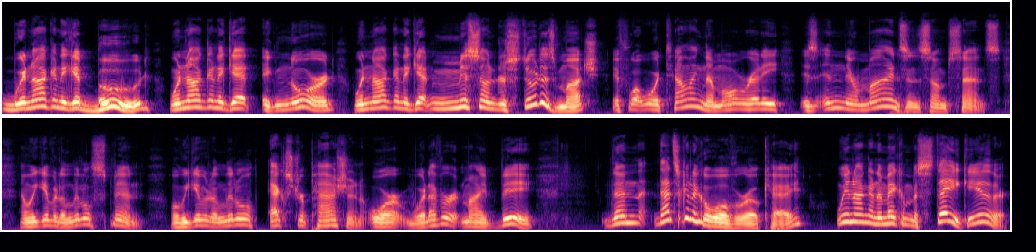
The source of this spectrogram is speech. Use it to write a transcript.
we're not going to get booed. We're not going to get ignored. We're not going to get misunderstood as much if what we're telling them already is in their minds in some sense. And we give it a little spin, or we give it a little extra passion, or whatever it might be. Then that's going to go over okay. We're not going to make a mistake either.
